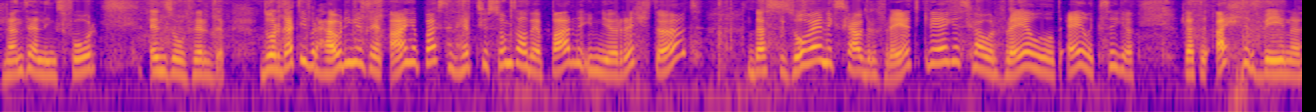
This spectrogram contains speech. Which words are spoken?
dan zijn linksvoor en zo verder. Doordat die verhoudingen zijn aangepast, dan heb je soms al bij paarden in je rechtuit dat ze zo weinig schoudervrijheid krijgen. Schoudervrijheid wil eigenlijk zeggen dat de achterbenen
